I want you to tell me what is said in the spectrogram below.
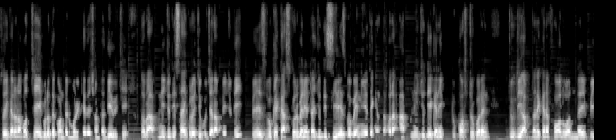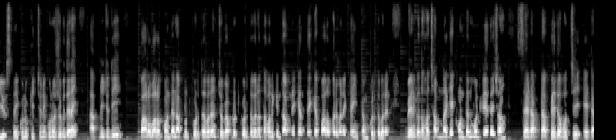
সো এই কারণে হচ্ছে এগুলোতে কন্টেন্ট মনিটাইজেশনটা দিয়ে দিচ্ছে। তবে আপনি যদি সাইকোলজি বুঝেন, আপনি যদি ফেসবুকে কাজ করবেন, এটা যদি সিরিয়াস ভাবে নিয়ে থাকেন, তাহলে আপনি যদি এখানে একটু কষ্ট করেন যদি আপনার এখানে ফলোয়ার নেই ভিউজ নেই, কোনো কিছু নেই, কোনো অসুবিধা নেই, আপনি যদি ভালো ভালো কন্টেন্ট আপলোড করতে পারেন, ছবি আপলোড করতে পারেন, তাহলে কিন্তু আপনি এখান থেকে ভালো পরিমাণ একটা ইনকাম করতে পারেন। মেন কথা হচ্ছে আপনাকে কন্টেন্ট মনিটাইজেশন সেট আপটা পেতে হচ্ছে। এটা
